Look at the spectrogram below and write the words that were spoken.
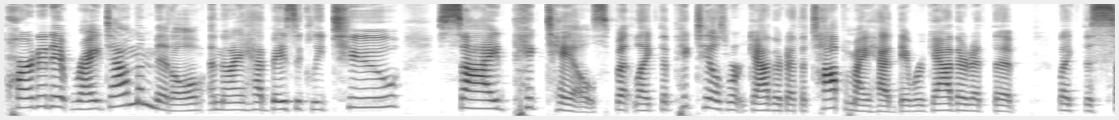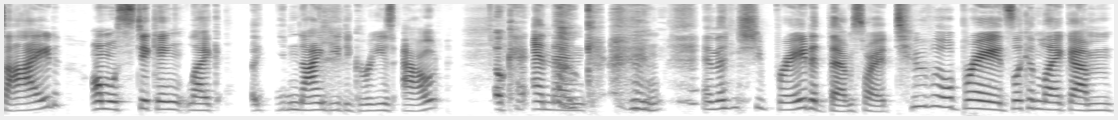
parted it right down the middle and then I had basically two side pigtails, but like the pigtails weren't gathered at the top of my head. They were gathered at the like the side, almost sticking like uh, 90 degrees out. Okay. And then okay. and then she braided them so I had two little braids looking like um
